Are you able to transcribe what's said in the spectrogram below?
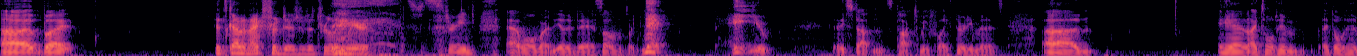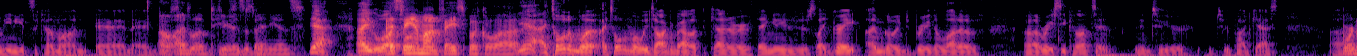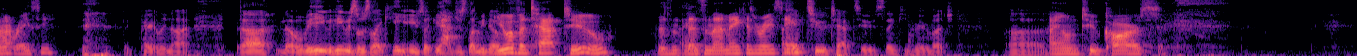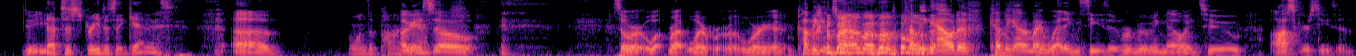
Uh, but It's got an extra digit. It's really weird. it's strange. At Walmart the other day, I saw him. I was like, Nick, I hate you. And he stopped and talked to me for like thirty minutes. Um, and I told him, I told him he needs to come on and and. Oh, I'd some- love to hear his stuff. opinions. Yeah, I well, I, see told- him on Facebook a lot. yeah, I told him what I told him what we talk about, kind of everything, and he was just like, "Great, I'm going to bring a lot of uh, racy content into your into your podcast." Uh, We're not racy. apparently not. Uh, no, he he was just like he, he was like, "Yeah, just let me know." You have a tattoo. Doesn't I- doesn't that make us racy? I have two tattoos. Thank you very much. Uh, I own two cars. do you? That's as street as it gets. um, One's a Pontiac. okay, so so we're we're, we're, we're coming into coming out of coming out of my wedding season. We're moving now into Oscar season.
